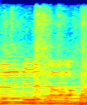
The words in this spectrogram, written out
in my heart.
